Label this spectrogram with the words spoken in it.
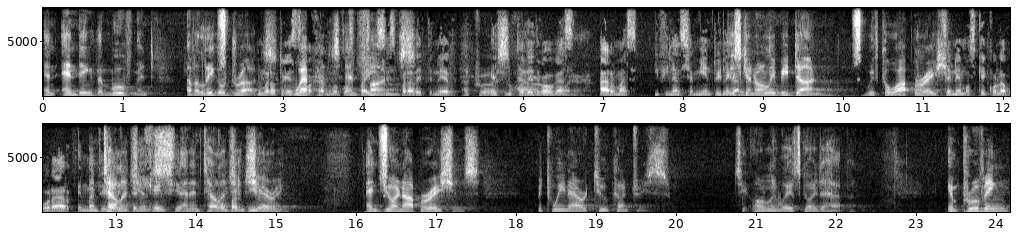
and ending the movement of illegal drugs, Número tres, trabajar weapons, los dos países para detener el flujo de drogas, border. armas y financiamiento This ilegal. can only be done with cooperation Tenemos que colaborar en materia de intelligence inteligencia and y sharing and joint operations between our two countries. It's the only way it's going to happen. Improving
